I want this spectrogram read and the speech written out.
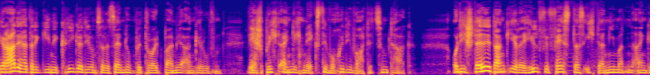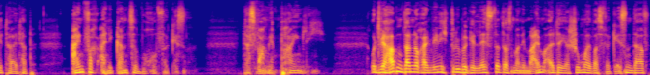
Gerade hat Regine Krieger, die unsere Sendung betreut, bei mir angerufen. Wer spricht eigentlich nächste Woche die Worte zum Tag? Und ich stelle dank ihrer Hilfe fest, dass ich da niemanden eingeteilt habe. Einfach eine ganze Woche vergessen. Das war mir peinlich. Und wir haben dann noch ein wenig drüber gelästert, dass man in meinem Alter ja schon mal was vergessen darf.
